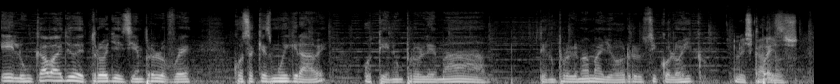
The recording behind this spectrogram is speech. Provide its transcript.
él un caballo de Troya y siempre lo fue, cosa que es muy grave, o tiene un problema, tiene un problema mayor psicológico. Luis Carlos. Pues,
